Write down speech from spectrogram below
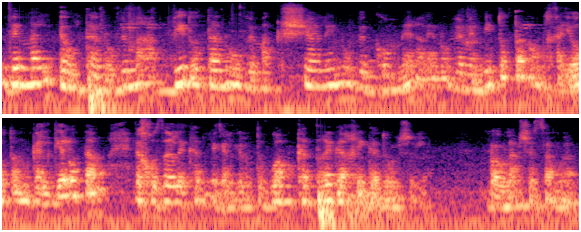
ומלאה אותנו, ומעביד אותנו, ומקשה עלינו, וגומר עלינו, וממית אותנו, מחיה אותנו, מגלגל אותנו, וחוזר לגלגל אותנו. והוא המקטרג הכי גדול שלו בעולם ששמו לנו.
